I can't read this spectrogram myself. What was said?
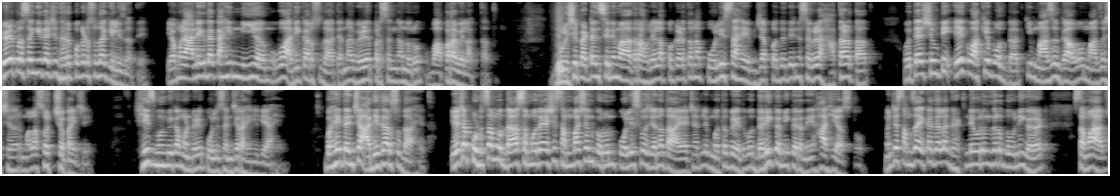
वेळप्रसंगी त्याची धरपकड सुद्धा केली जाते. यामुळे अनेकदा काही नियम व अधिकार सुद्धा त्यांना वेळप्रसंगानुरूप वापरावे लागतात. मुळशी पॅटर्न सिनेमात राहुलेला पकडताना पोलीस साहेब ज्या पद्धतीने सगळं हाताळतात व त्या शेवटी एक वाक्य बोलतात की माझं गाव व माझं शहर मला स्वच्छ पाहिजे. हीच भूमिका मंडळी पोलिसांची राहिलेली आहे. व हे त्यांचे अधिकार सुद्धा आहेत. याच्या पुढचा मुद्दा समुदायाशी संभाषण करून पोलीस व जनता याच्यातले मतभेद व दरी कमी करणे हाही असतो. म्हणजे समजा एखाद्याला घटनेवरून जर दोन्ही गट समाज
